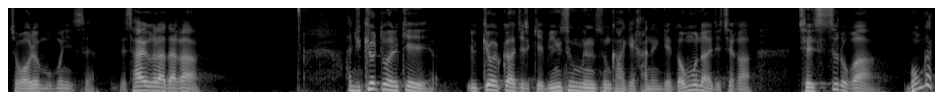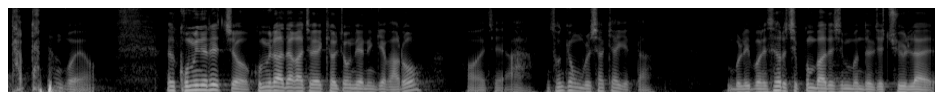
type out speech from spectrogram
좀 어려운 부분이 있어요. 근데 사역을 하다가 한 6개월 동안 이렇게 6개월까지 이렇게 밍숭맹숭 가게 가는 게 너무나 이제 제가 제 스스로가 뭔가 답답한 거예요. 그래서 고민을 했죠. 고민하다가 저의 결정되는 게 바로 어 이제 아 성경부를 시작해야겠다. 물론 이번에 새로 직분 받으신 분들 이제 주일날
